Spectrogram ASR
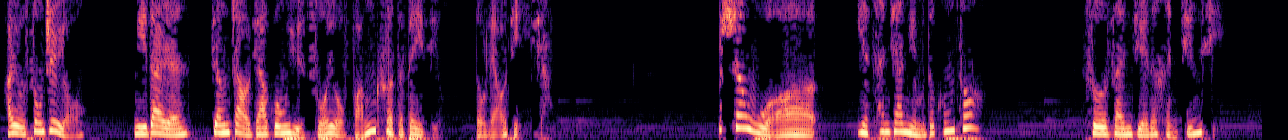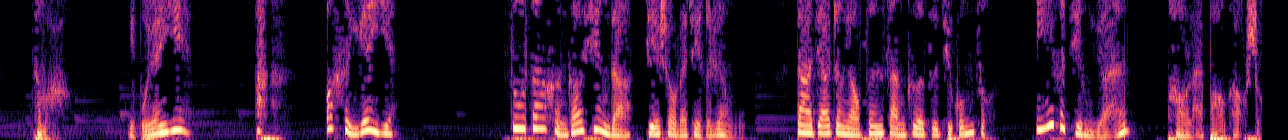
还有宋志勇，你带人将赵家公寓所有房客的背景都了解一下。让我也参加你们的工作，苏三觉得很惊喜。怎么，你不愿意？啊，我很愿意。苏三很高兴的接受了这个任务。大家正要分散各自去工作，一个警员跑来报告说。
